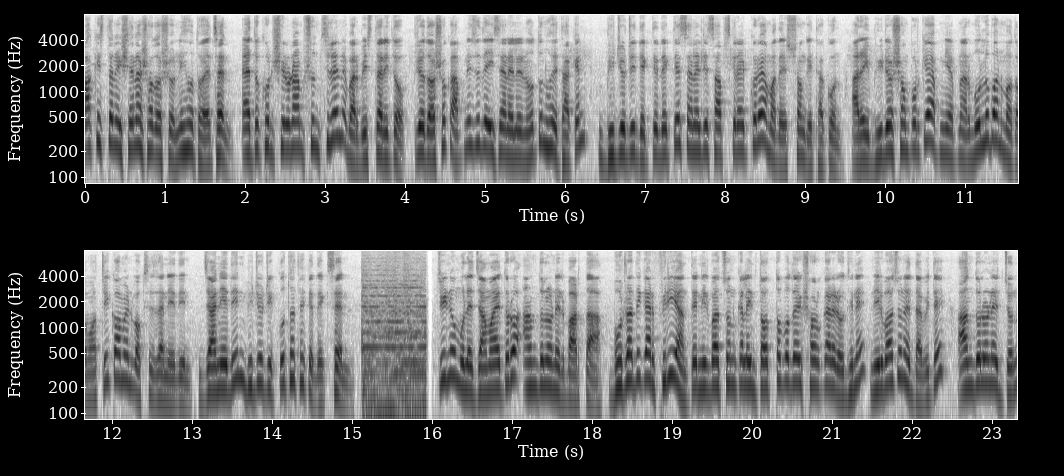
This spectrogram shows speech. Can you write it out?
পাকিস্তানি সেনা সদস্য নিহত হয়েছেন। এতক্ষণ শিরোনাম শুনছিলেন এবার বিস্তারিত। প্রিয় দর্শক, আপনি যদি এই চ্যানেলে নতুন হয়ে থাকেন, ভিডিওটি দেখতে দেখতে চ্যানেলটি সাবস্ক্রাইব করে আমাদের সঙ্গে থাকুন। আর এই ভিডিও সম্পর্কে আপনি আপনার মূল্যবান মতামতটি কমেন্ট বক্সে জানিয়ে দিন। জানিয়ে দিন ভিডিওটি কোথা থেকে দেখছেন। তৃণমূলে জামায়াতেরও আন্দোলনের বার্তা। ভোটাধিকার ফিরিয়ে আনতে নির্বাচনকালীন তত্ত্বাবধায়ক সরকারের অধীনে নির্বাচনের দাবিতে আন্দোলনের জন্য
